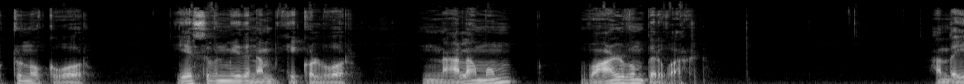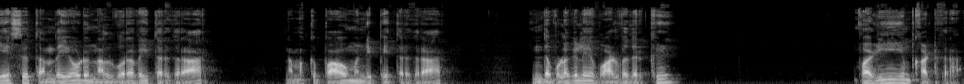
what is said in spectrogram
உற்று நோக்குவோர் இயேசுவின் மீது நம்பிக்கை கொள்வோர் நலமும் வாழ்வும் பெறுவார்கள். அந்த இயேசு தந்தையோடு நல்வுறவை தருகிறார் நமக்கு பாவ மன்னிப்பை தருகிறார். இந்த உலகிலே வாழ்வதற்கு வழியையும் காட்டுகிறார்.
